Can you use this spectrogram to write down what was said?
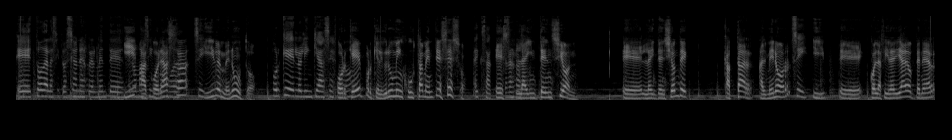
Eh, toda la situación es realmente de Y lo a Coraza. Sí. y Benvenuto. ¿Por qué lo linkeas esto? ¿Por qué? Porque el grooming justamente es eso. Exacto. Es la intención, eh, la intención de captar al menor Sí, y eh, con la finalidad de obtener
